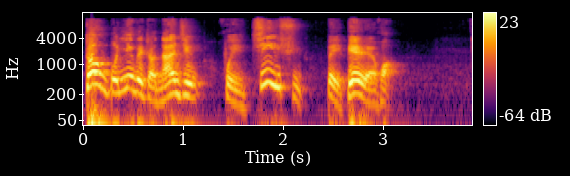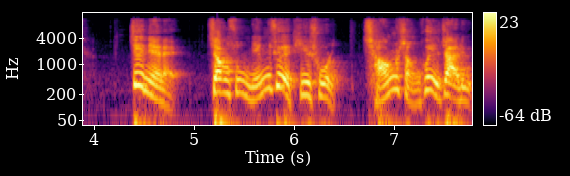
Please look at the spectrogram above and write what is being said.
更不意味着南京会继续被边缘化。近年来，江苏明确提出了强省会战略，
